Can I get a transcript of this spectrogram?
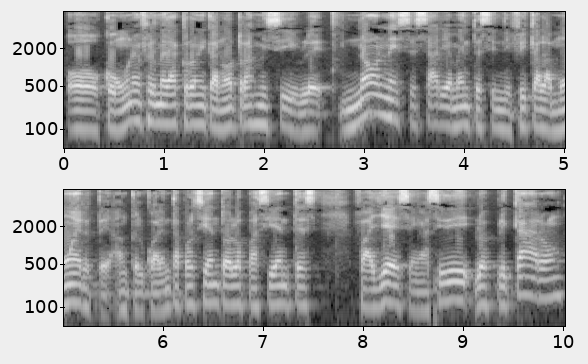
o con una enfermedad crónica no transmisible no necesariamente significa la muerte, aunque el 40% de los pacientes fallecen. Así lo explicaron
